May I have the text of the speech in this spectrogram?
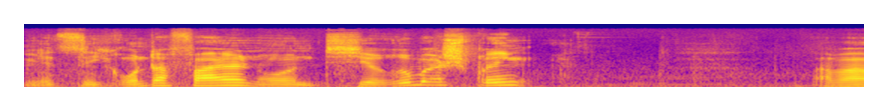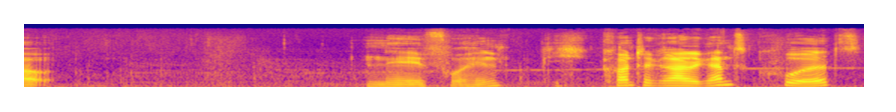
Jetzt nicht runterfallen und hier rüberspringen. Aber... Nee, vorhin... Ich konnte gerade ganz kurz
